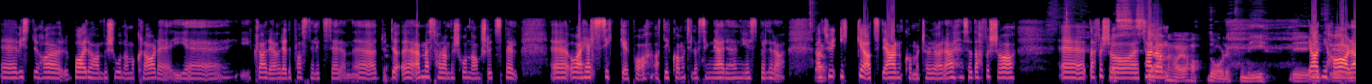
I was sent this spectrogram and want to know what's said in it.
eh, hvis du har bare har ambisjoner om å klare det i, eh, i klare å redde plass til Eliteserien. MS har ambisjoner om sluttspill, og jeg er helt sikker på at de kommer til å signere nye spillere. Jeg tror ikke at Stjernen kommer til å gjøre det, så derfor så Derfor så, selv om Stjernen har jo hatt dårlig økonomi i, Ja, de har i det.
